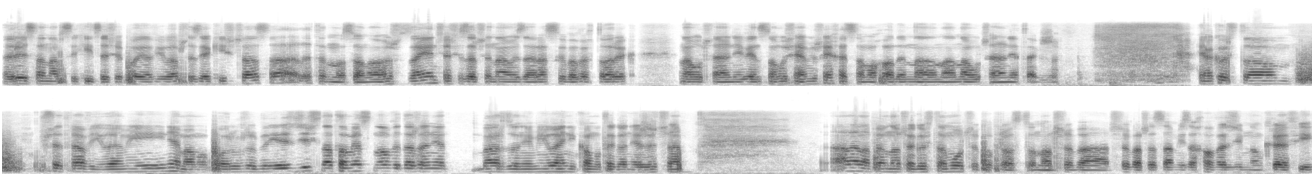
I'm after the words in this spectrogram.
rysa na psychice się pojawiła przez jakiś czas, ale ten no co, no już zajęcia się zaczynały zaraz chyba we wtorek na uczelni, więc no musiałem już jechać samochodem na, na, na uczelnię, także jakoś to przetrawiłem i nie mam oporu, żeby jeździć, natomiast no wydarzenie bardzo niemiłe, nikomu tego nie życzę ale na pewno czegoś tam uczy po prostu. No, trzeba, trzeba czasami zachować zimną krew i,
